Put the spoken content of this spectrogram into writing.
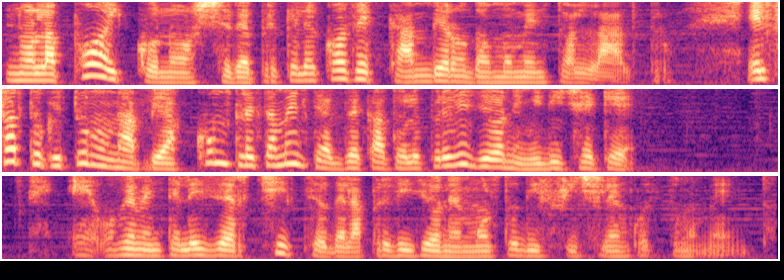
non la puoi conoscere perché le cose cambiano da un momento all'altro. E il fatto che tu non abbia completamente azzeccato le previsioni mi dice che e ovviamente l'esercizio della previsione è molto difficile in questo momento.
